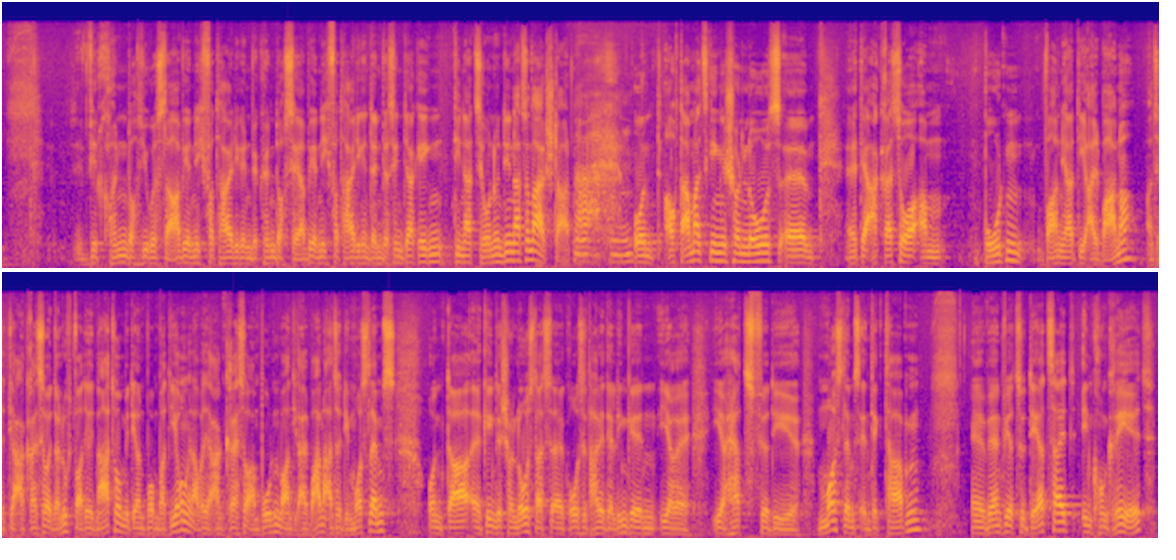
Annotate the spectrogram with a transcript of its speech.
wir können doch Jugoslawien nicht verteidigen, wir können doch Serbien nicht verteidigen, denn wir sind ja gegen die Nationen und die Nationalstaaten. Ah, und auch damals ging es schon los, äh, äh der Aggressor am Boden waren ja die Albaner, also der Aggressor in der Luft war die NATO mit ihren Bombardierungen, aber der Aggressor am Boden waren die Albaner, also die Moslems. Und da äh, ging es schon los, dass äh, große Teile der Linken ihre, ihr Herz für die Moslems entdeckt haben, äh, während wir zu der Zeit in konkret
